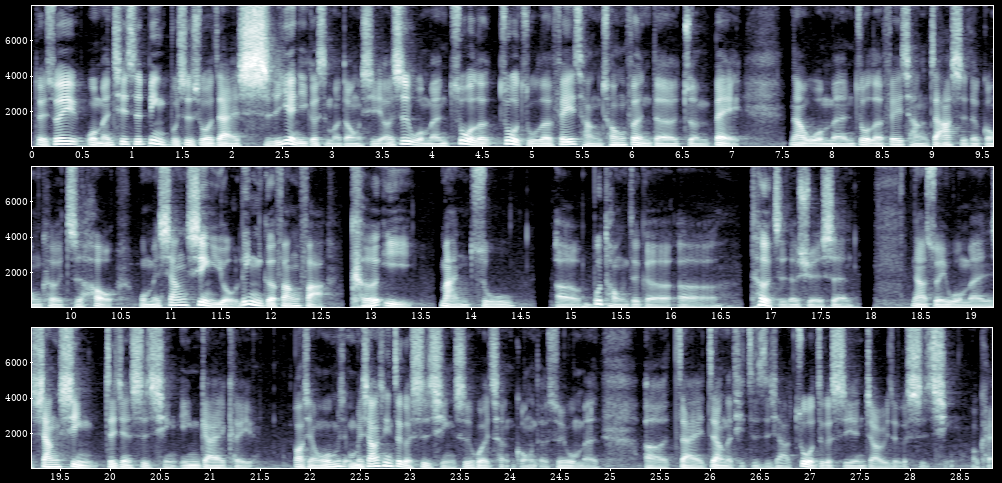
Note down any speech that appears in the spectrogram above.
对，所以我们其实并不是说在实验一个什么东西，而是我们做了做足了非常充分的准备，那我们做了非常扎实的功课之后，我们相信有另一个方法可以满足。呃，不同这个呃特质的学生，那所以我们相信这件事情应该可以。抱歉，我们我们相信这个事情是会成功的，所以我们呃在这样的体制之下做这个实验教育这个事情。OK，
